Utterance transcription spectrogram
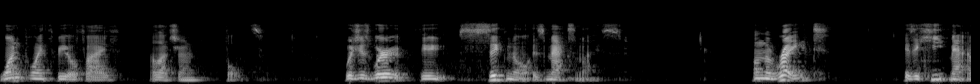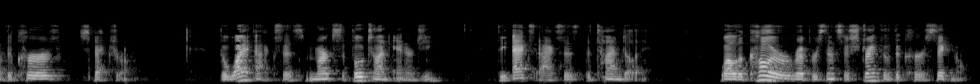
1.305 electron volts, which is where the signal is maximized. On the right is a heat map of the Kerr spectrum. The y-axis marks the photon energy, the x-axis the time delay, while the color represents the strength of the Kerr signal.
